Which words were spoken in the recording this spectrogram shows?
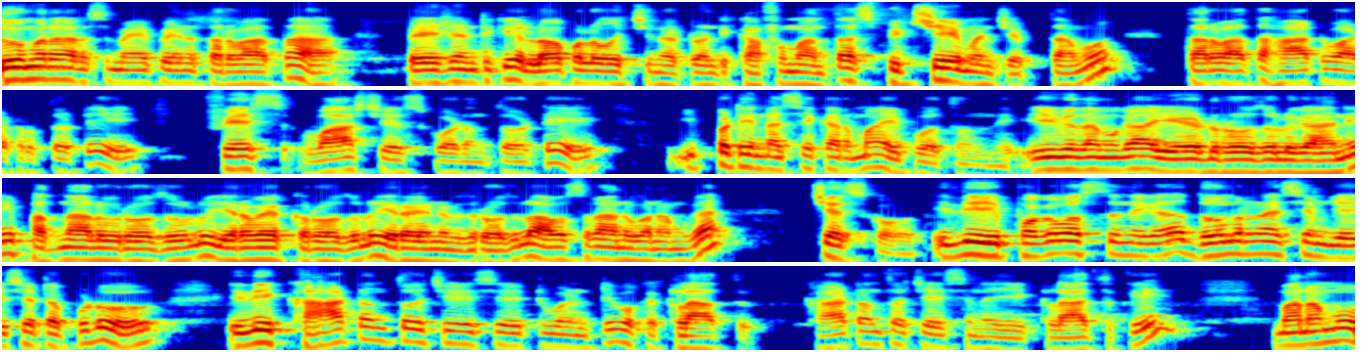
ధూమరసం అయిపోయిన తర్వాత పేషెంట్కి లోపల వచ్చినటువంటి కఫం అంతా స్పిట్ చేయమని చెప్తాము. తర్వాత హాట్ వాటర్ తోటి ఫేస్ వాష్ చేసుకోవడంతో ఇప్పటి నస్యకర్మ అయిపోతుంది. ఈ విధంగా ఏడు రోజులు కానీ పద్నాలుగు రోజులు ఇరవై ఒక్క రోజులు ఇరవై ఎనిమిది రోజులు అవసరానుగుణంగా చేసుకోవచ్చు. ఇది పొగ వస్తుంది కదా ధూమ్రనస్యం చేసేటప్పుడు ఇది కాటన్తో చేసేటువంటి ఒక క్లాత్. కాటన్తో చేసిన ఈ క్లాత్కి మనము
